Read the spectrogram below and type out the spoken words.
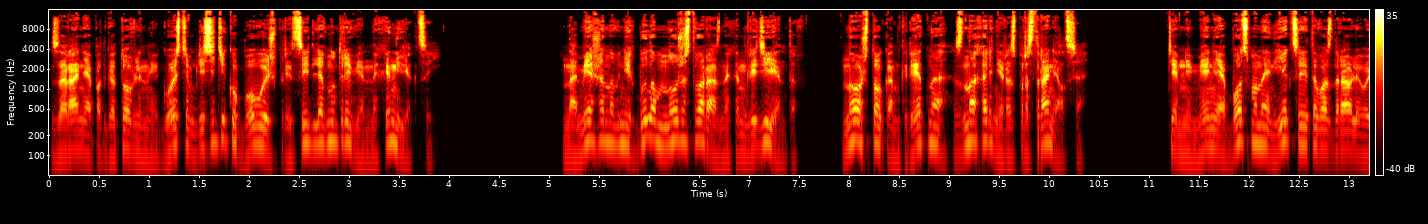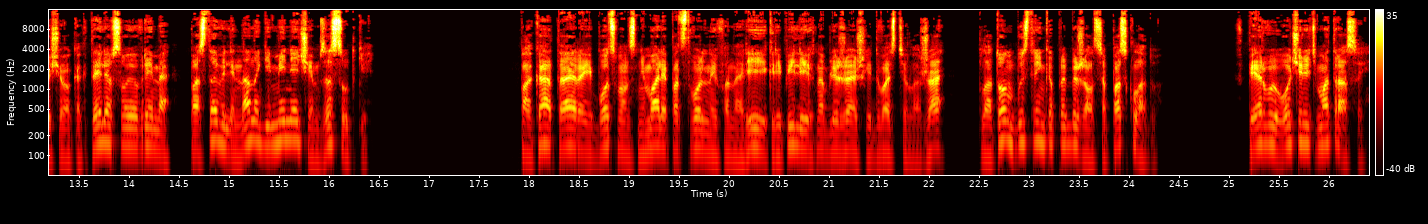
заранее подготовленные гостем десятикубовые шприцы для внутривенных инъекций. Намешано в них было множество разных ингредиентов, но что конкретно, знахарь не распространялся. Тем не менее, боцмана инъекции этого оздоравливающего коктейля в свое время поставили на ноги менее чем за сутки. Пока Тайра и боцман снимали подствольные фонари и крепили их на ближайшие два стеллажа, Платон быстренько пробежался по складу. В первую очередь матрасы.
